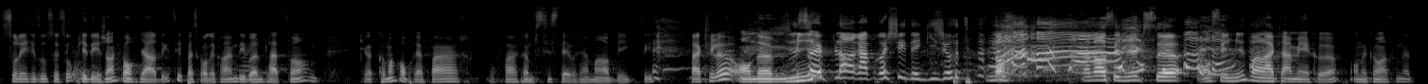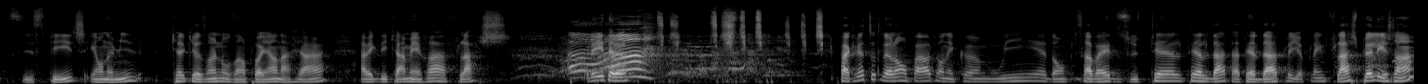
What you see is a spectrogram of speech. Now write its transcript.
sur les réseaux sociaux, puis il y a des gens qui vont regarder, tu sais, parce qu'on a quand même des bonnes plateformes. Comment qu'on pourrait faire pour faire comme si c'était vraiment big, tu sais? Fait que là, on a mis. Juste un plan rapproché de Guy. Non, non, non c'est mieux que ça. On s'est mis devant la caméra, on a commencé notre petit speech et on a mis quelques-uns de nos employés en arrière avec des caméras à flash. Là, ils étaient là. Fait que là, tout le long, on parle, puis on est comme, oui, donc ça va être du telle, telle date à telle date. Puis là, il y a plein de flashs. Puis là, les gens,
